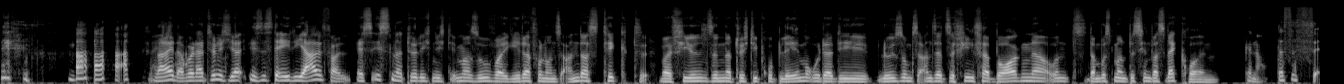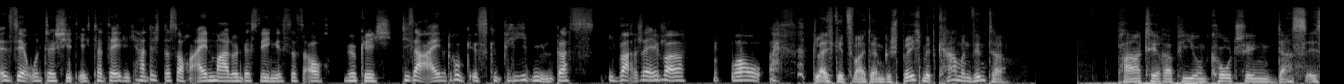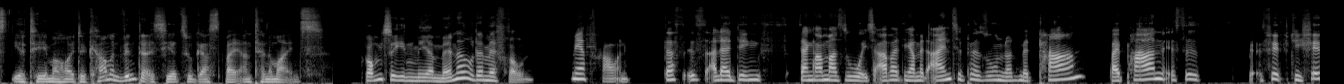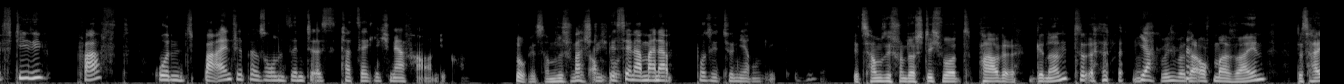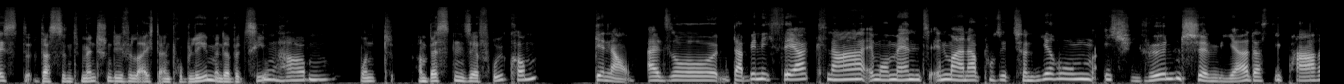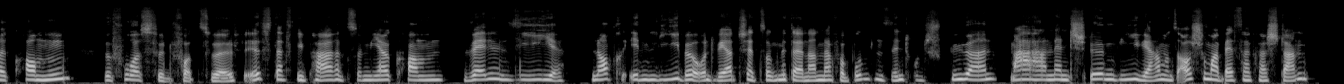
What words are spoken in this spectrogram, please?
Nein, aber natürlich ja, ist es der Idealfall. Es ist natürlich nicht immer so, weil jeder von uns anders tickt. Bei vielen sind natürlich die Probleme oder die Lösungsansätze viel verborgener und da muss man ein bisschen was wegräumen. Genau, das ist äh, sehr unterschiedlich. Tatsächlich hatte ich das auch einmal und deswegen ist es auch wirklich, dieser Eindruck ist geblieben, dass ich war selber, wow. Gleich geht's weiter im Gespräch mit Carmen Winter. Paartherapie und Coaching, das ist ihr Thema heute. Carmen Winter ist hier zu Gast bei Antenne Mainz. Kommen zu Ihnen mehr Männer oder mehr Frauen? Mehr Frauen. Das ist allerdings, sagen wir mal so, ich arbeite ja mit Einzelpersonen und mit Paaren. Bei Paaren ist es 50-50 fast. Und bei Einzelpersonen sind es tatsächlich mehr Frauen, die kommen. So, jetzt haben Sie schon Was das auch ein Stichwort, bisschen an meiner Positionierung liegt. Mhm. jetzt haben Sie schon das Stichwort Paare genannt. Dann Ja. springen wir da auch mal rein. Das heißt, das sind Menschen, die vielleicht ein Problem in der Beziehung haben und am besten sehr früh kommen. Genau, also da bin ich sehr klar im Moment in meiner Positionierung. Ich wünsche mir, dass die Paare kommen, bevor es fünf vor zwölf ist, dass die Paare zu mir kommen, wenn sie noch in Liebe und Wertschätzung miteinander verbunden sind und spüren, ah Mensch, irgendwie, wir haben uns auch schon mal besser verstanden.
